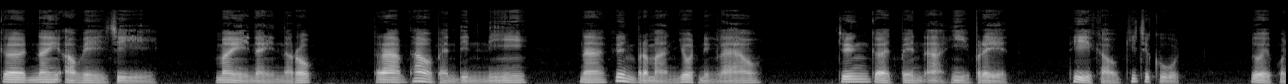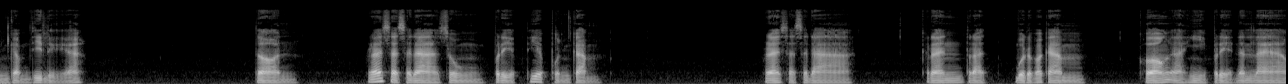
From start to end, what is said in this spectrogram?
เกิดในอเวจี ไม่ในนรก ตราบเท่าแผ่นดินนี้ นาขึ้นประมาณโยชนหนึ่งแล้ว จึงเกิดเป็นอาหีเปรต ที่เขาคิจกูดด้วยผลกรรมที่เหลือ ตอน พระศาสดาทรงเปรียบเทียบผลกรรม พระศาสดา ครั้นตรัสบุรพกรรมของอาหีเปรตนั้นแล้ว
